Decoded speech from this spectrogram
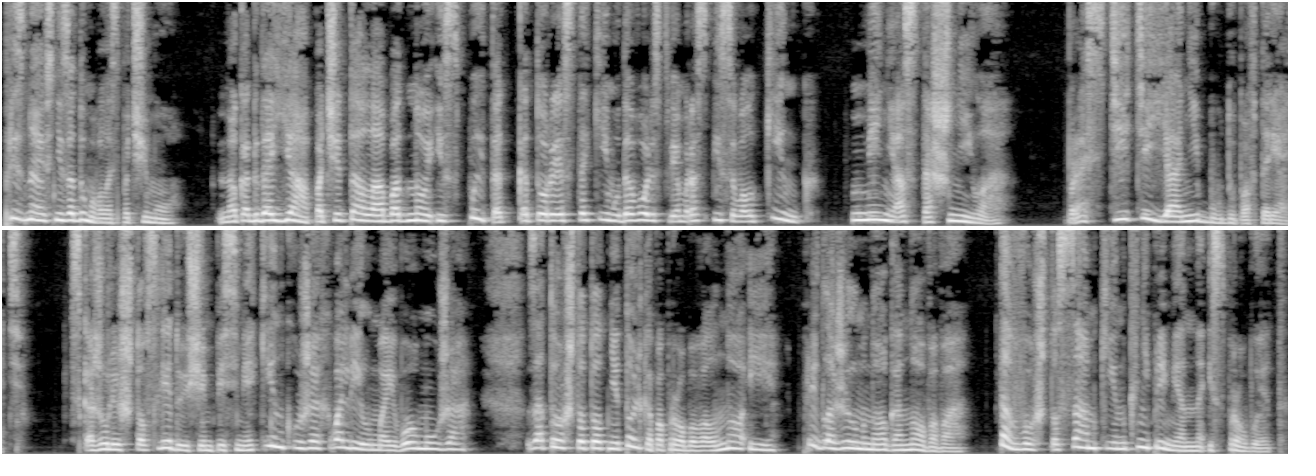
признаюсь, не задумывалась, почему. Но когда я почитала об одной из пыток, которые с таким удовольствием расписывал Кинг, меня стошнило. Простите, я не буду повторять. Скажу лишь, что в следующем письме Кинг уже хвалил моего мужа за то, что тот не только попробовал, но и предложил много нового, того, что сам Кинг непременно испробует.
